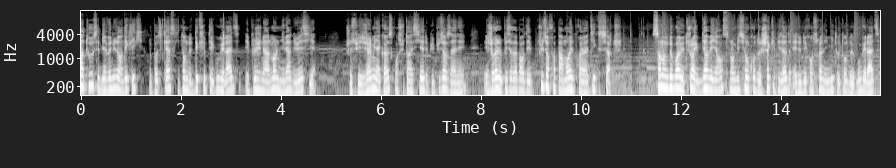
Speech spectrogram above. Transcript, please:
à tous et bienvenue dans Déclic, le podcast qui tente de décrypter Google Ads et plus généralement l'univers du SIA. Je suis Jérémy Lacoste, consultant SIA depuis plusieurs années et j'aurai le plaisir d'aborder plusieurs fois par mois une problématique search. Sans langue de bois mais toujours avec bienveillance, l'ambition au cours de chaque épisode est de déconstruire les mythes autour de Google Ads,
